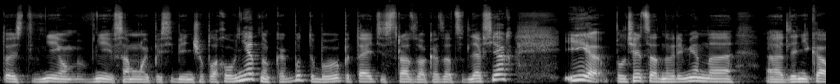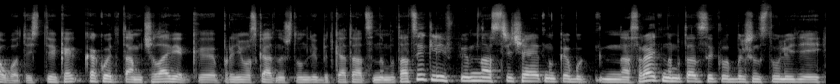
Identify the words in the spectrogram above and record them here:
то есть в ней, в ней самой по себе ничего плохого нет, но как будто бы вы пытаетесь сразу оказаться для всех, и получается одновременно э, для никого. То есть ты какой-то там человек, э, про него сказано, что он любит кататься на мотоцикле, и нас встречает, ну, как бы насрать на мотоциклы большинству людей,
